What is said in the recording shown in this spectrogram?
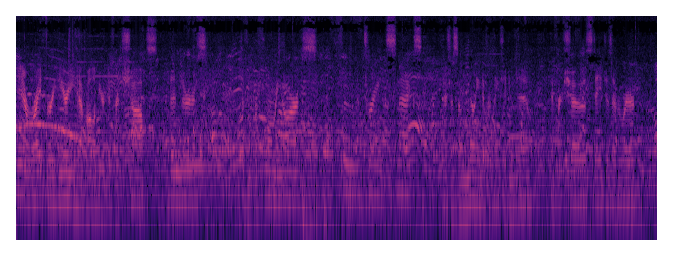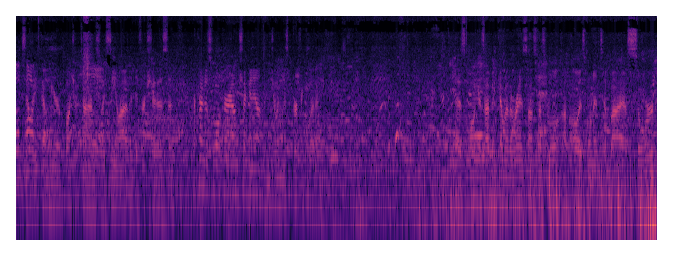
And right through here you have all of your different shops, vendors, different performing arts, food, drinks, snacks. There's just a million different things you can do. Different shows, stages everywhere. So we've come here a bunch of times, so we've seen a lot of the different shows. So we're kind of just walking around, checking out, and enjoying this perfect weather. As long as I've been coming to the Renaissance Festival, I've always wanted to buy a sword,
